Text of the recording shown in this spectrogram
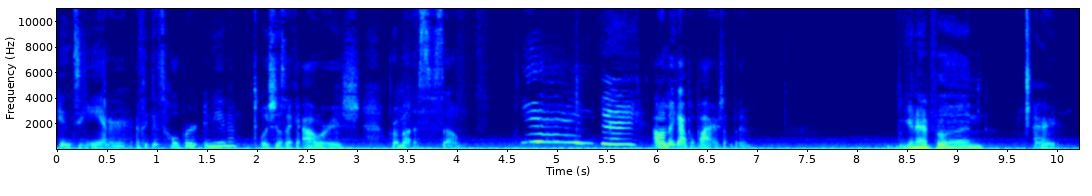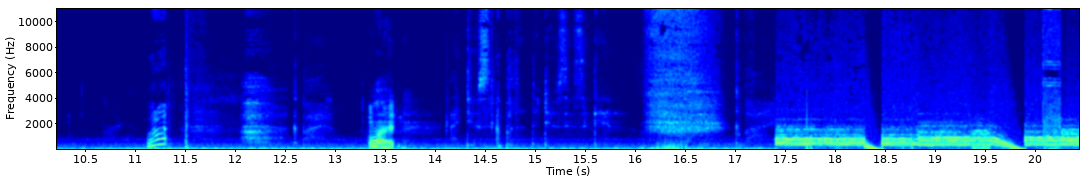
Indiana. I think it's Hobart, Indiana, which is like an hour ish from us. So, yay! Yay! I'm gonna make apple pie or something. We're gonna have fun. All right. What? Goodbye. What? I do. I put the deuces again. Goodbye.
